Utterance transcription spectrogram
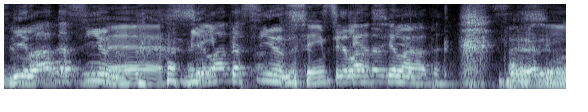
Bilada sino. É, Bilada sempre, sino. sempre tem Cilada a cilada. Sério. Sim.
